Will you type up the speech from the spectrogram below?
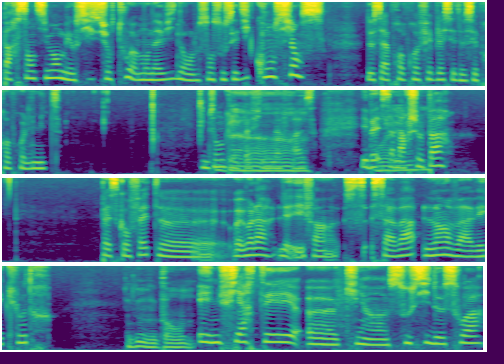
par sentiment, mais aussi surtout, à mon avis, dans le sens où c'est dit, conscience de sa propre faiblesse et de ses propres limites. Il me semble que je pas fini ma ben, phrase. Et eh ben, ça marche pas. Parce qu'en fait, euh, ouais, voilà, enfin, ça va, l'un va avec l'autre. Mm, bon. Et une fierté euh, qui a un souci de soi,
